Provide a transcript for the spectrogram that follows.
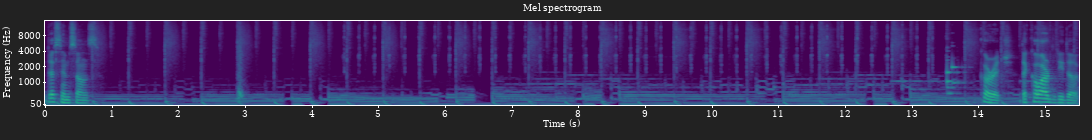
The Simpsons Courage, the cowardly dog.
